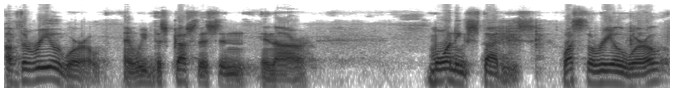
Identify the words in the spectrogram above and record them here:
of the real world. And we've discussed this in, in our morning studies. What's the real world?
